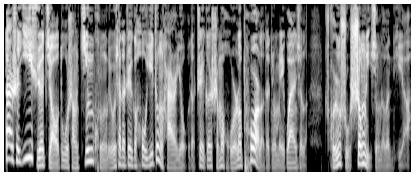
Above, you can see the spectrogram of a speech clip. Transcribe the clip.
但是医学角度上，惊恐留下的这个后遗症还是有的。这跟什么魂了破了的就没关系了，纯属生理性的问题啊。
